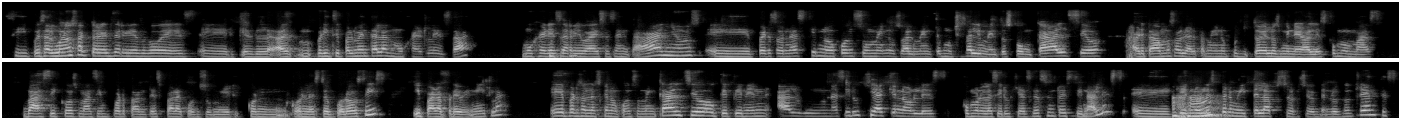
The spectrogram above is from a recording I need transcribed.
Sí, pues algunos factores de riesgo es eh, que principalmente a las mujeres les da mujeres arriba de 60 años, eh, personas que no consumen usualmente muchos alimentos con calcio. Ahorita vamos a hablar también un poquito de los minerales como más básicos, más importantes para consumir con, con la osteoporosis y para prevenirla. Eh, personas que no consumen calcio o que tienen alguna cirugía que no les, como las cirugías gastrointestinales, eh, que no les permite la absorción de los nutrientes.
